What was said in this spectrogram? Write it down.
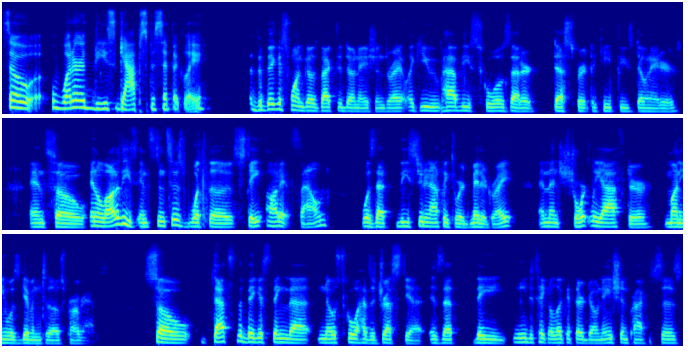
So, what are these gaps specifically? The biggest one goes back to donations, right? Like you have these schools that are desperate to keep these donators. And so, in a lot of these instances, what the state audit found was that these student athletes were admitted, right? And then shortly after, money was given to those programs. So that's the biggest thing that no school has addressed yet is that they need to take a look at their donation practices,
